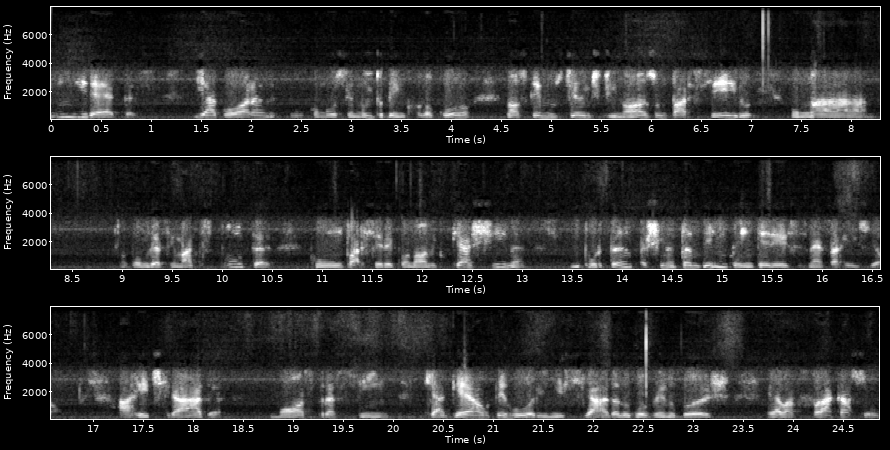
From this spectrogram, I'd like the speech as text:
indiretas. E agora, como você muito bem colocou, nós temos diante de nós um parceiro, uma, vamos dizer assim, uma disputa com um parceiro econômico que é a China. E, portanto, a China também tem interesses nessa região. A retirada mostra, sim, que a guerra ao terror iniciada no governo Bush, ela fracassou.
